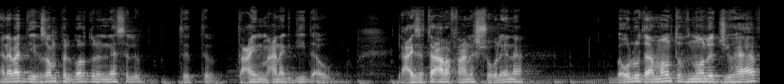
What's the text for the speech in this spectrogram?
أنا بدي example برضو للناس اللي بت- بتتعين معانا جديد أو اللي عايزة تعرف عن الشغلانة. بقول له the amount of knowledge you have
